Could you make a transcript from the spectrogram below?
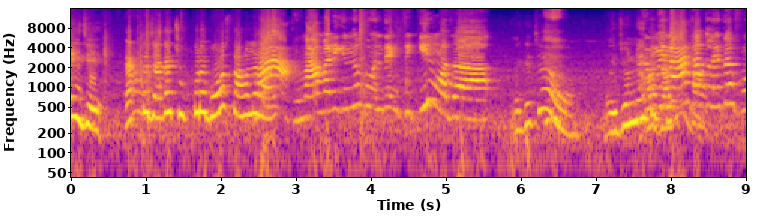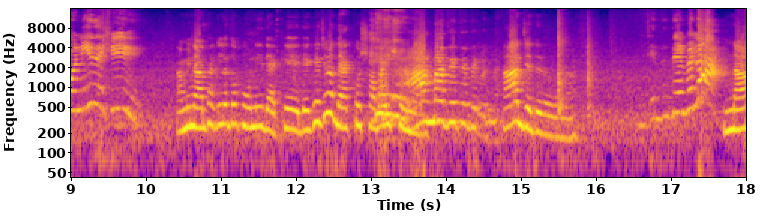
এই যে একটা জায়গায় চুপ করে বস তাহলে কিন্তু ফোন দেখছি কি মজা। দেখেছ? ওই জন্যই তো আমি না থাকলে তো ফোনই দেখি। আমি না থাকলে তো ফোনই দেখে। দেখেছ? দেখো সবাই শোনে। আর মা যেতে দেবেন না। আর যেতে দেবো না। যেতে দেবে না।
